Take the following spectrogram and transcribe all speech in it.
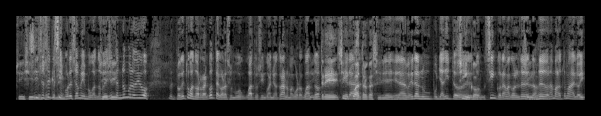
sí, sí. me yo sé que sí, por eso mismo. Cuando Sí, me dijiste sí. el número, digo, porque esto cuando arrancó, te acordás, un cuatro o cinco años atrás, no me acuerdo cuánto. Sí, tres- sí, cuatro casi. eh, Eran, eran un puñadito, de- Cinco. con cinco nada más con el dedo, los dedos de la mano, tomalo hoy.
